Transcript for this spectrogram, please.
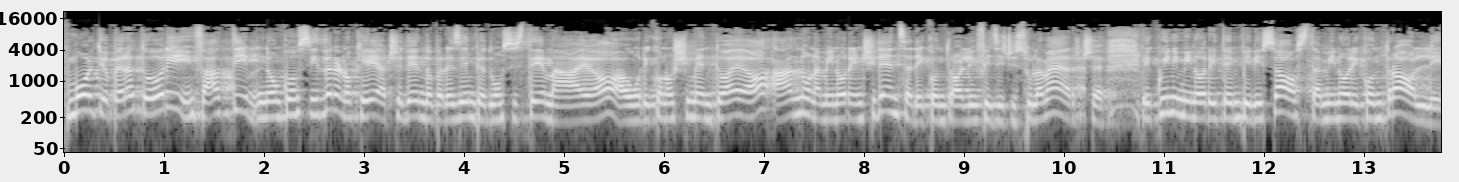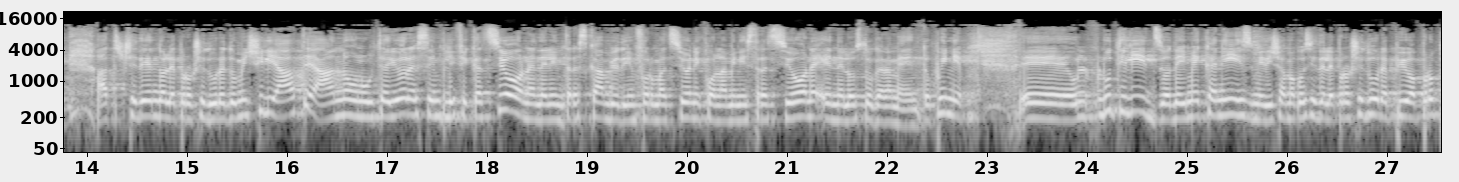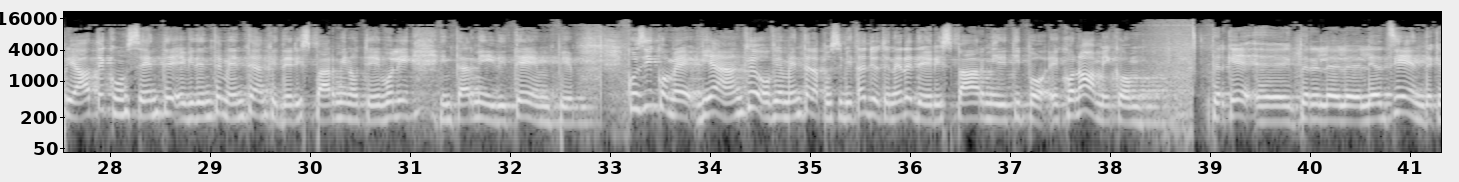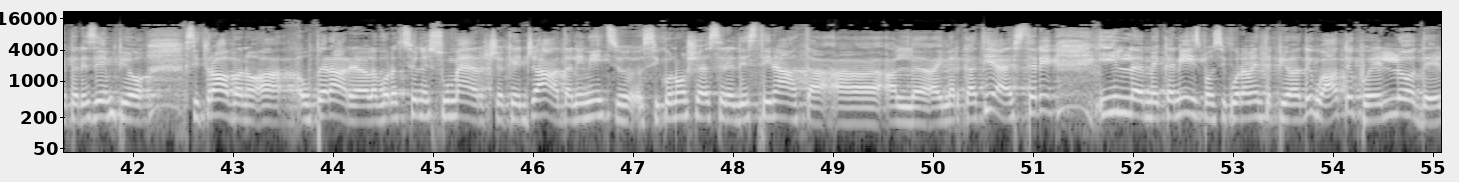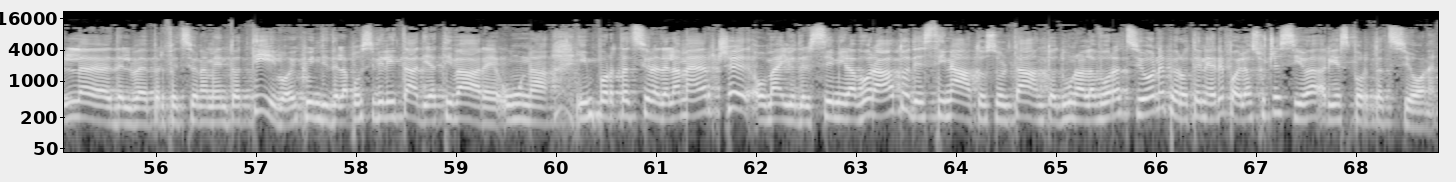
Molti operatori infatti non considerano che accedendo per esempio ad un sistema AEO, un riconoscimento AEO, hanno una minore incidenza dei controlli fisici sulla merce e quindi minori tempi di sosta, minori controlli. Accedendo prevedendo le procedure domiciliate, hanno un'ulteriore semplificazione nell'interscambio di informazioni con l'amministrazione e nello sdoganamento. Quindi eh, l'utilizzo dei meccanismi, diciamo così, delle procedure più appropriate consente evidentemente anche dei risparmi notevoli in termini di tempi. Così come vi è anche ovviamente la possibilità di ottenere dei risparmi di tipo economico perché eh, per le, le, aziende che per esempio si trovano a operare la lavorazione su merce che già dall'inizio si conosce essere destinata a, al, ai mercati esteri, il meccanismo sicuramente più adeguato è quello del, del perfezionamento attivo e quindi della possibilità di attivare una importazione della merce o meglio del semilavorato destinato soltanto ad una lavorazione per ottenere poi la successiva riesportazione.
